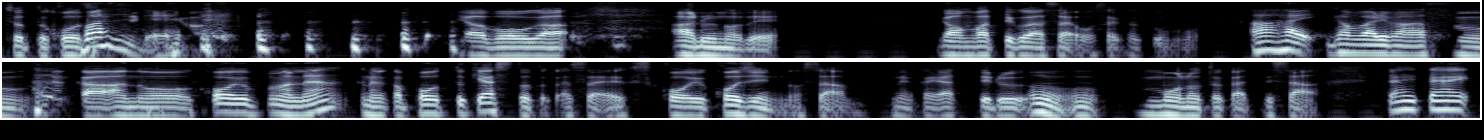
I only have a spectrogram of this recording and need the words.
ちょっと個人的には野望があるので、頑張ってください、大阪君も。あ、はい、頑張ります。うん。なんか、あの、こういう、まあな、なんか、ポッドキャストとかさ、こういう個人のさ、なんかやってるうんうん。ものとかってさ、だいたい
